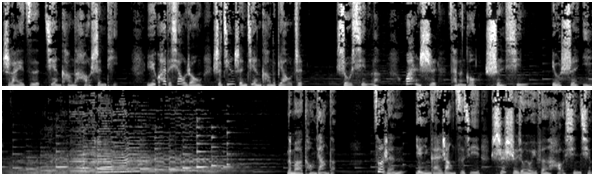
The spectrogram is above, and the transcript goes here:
是来自健康的好身体，愉快的笑容是精神健康的标志。舒心了，万事才能够顺心又顺意。那么，同样的。做人也应该让自己时时拥有一份好心情，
